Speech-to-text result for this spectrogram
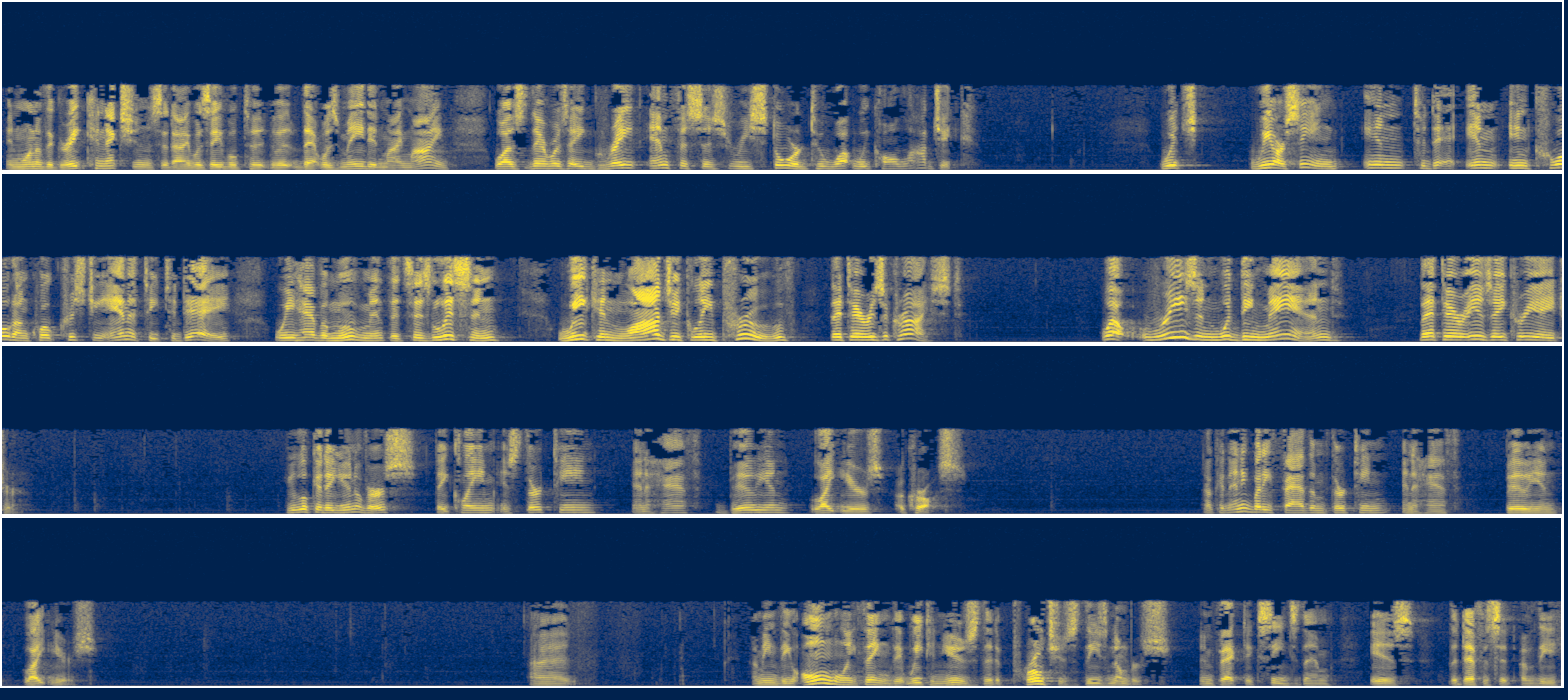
And one of the great connections that I was able to, uh, that was made in my mind was there was a great emphasis restored to what we call logic, which we are seeing in today, in, in quote unquote Christianity today, we have a movement that says, listen, we can logically prove that there is a Christ. Well, reason would demand that there is a creator. You look at a universe they claim is 13 and a half billion light years across. Now, can anybody fathom 13 and a half billion light years? Uh, I mean, the only thing that we can use that approaches these numbers, in fact, exceeds them, is the deficit of the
